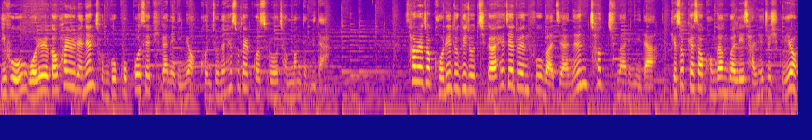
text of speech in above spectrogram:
이후 월요일과 화요일에는 전국 곳곳에 비가 내리며 건조는 해소될 것으로 전망됩니다. 사회적 거리두기 조치가 해제된 후 맞이하는 첫 주말입니다. 계속해서 건강관리 잘 해주시고요.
